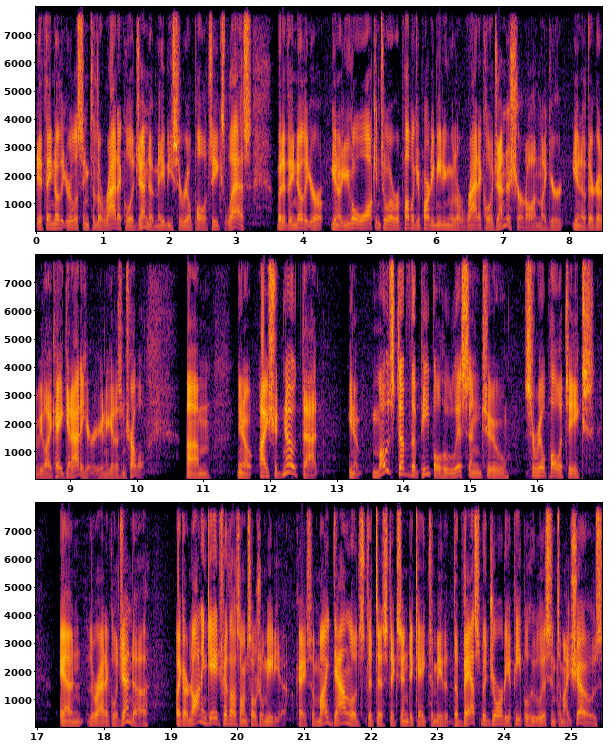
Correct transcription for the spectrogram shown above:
if they know that you're listening to the radical agenda, maybe SurrealPolitiks less. But if they know that you're, you know, you go walk into a Republican Party meeting with a radical agenda shirt on, like you're, you know, they're going to be like, hey, get out of here. You're going to get us in trouble. Um, you know, I should note that, you know, most of the people who listen to SurrealPolitiks and the radical agenda like are not engaged with us on social media. Okay, so my download statistics indicate to me that the vast majority of people who listen to my shows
